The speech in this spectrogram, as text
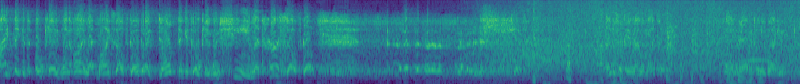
I think it's okay when I let myself go, but I don't think it's okay when she lets herself go. Shit. I think it's okay when I let myself. Oh my god, I'm totally blanking.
